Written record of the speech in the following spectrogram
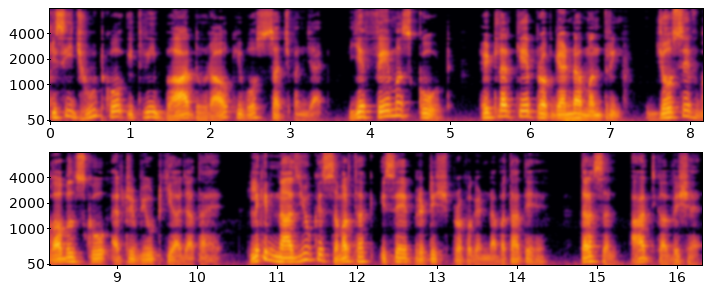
किसी झूठ को इतनी बार दोहराओ कि वो सच बन जाए। ये फ़ेमस कोट हिटलर के प्रोपेगेंडा मंत्री जोसेफ गॉबल्स को एट्रीब्यूट किया जाता है। लेकिन नाजियों के समर्थक इसे ब्रिटिश प्रोपेगेंडा बताते हैं। दरअसल, आज का विषय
